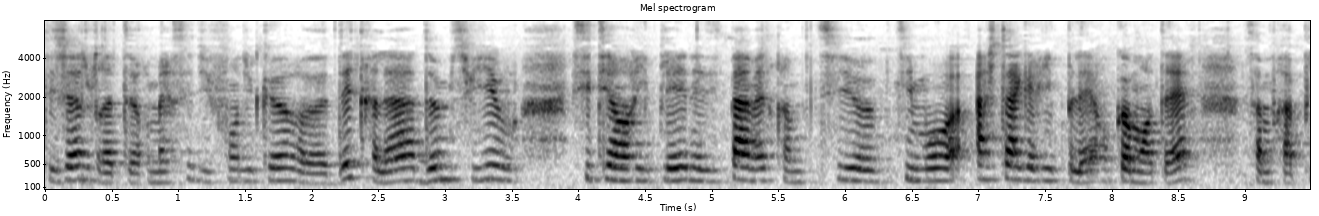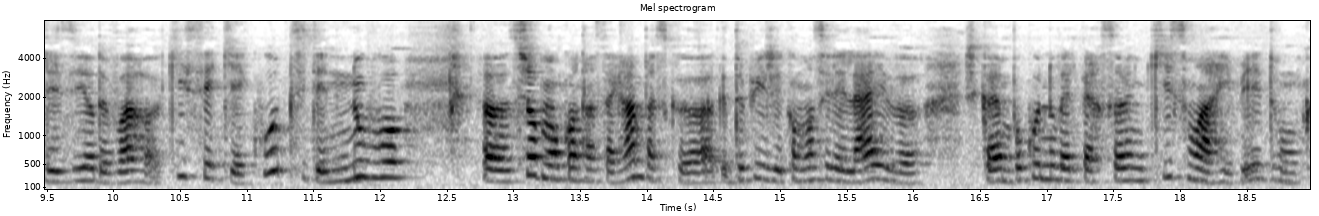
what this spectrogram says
Déjà, je voudrais te remercier du fond du cœur euh, d'être là, de me suivre. Si tu es en replay, n'hésite pas à mettre un petit, euh, petit mot hashtag replay en commentaire. Ça me fera plaisir de voir qui c'est qui écoute. Si tu es nouveau sur mon compte Instagram, parce que depuis que j'ai commencé les lives, j'ai quand même beaucoup de nouvelles personnes qui sont arrivées. Donc,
